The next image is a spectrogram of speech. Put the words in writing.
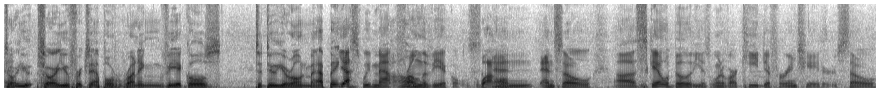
So are you? So are you, for example, running vehicles to do your own mapping? Yes, we map Oh. from the vehicles. Wow. And and so uh, scalability is one of our key differentiators. So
